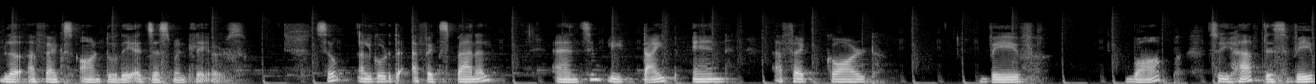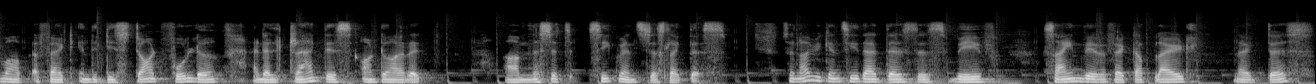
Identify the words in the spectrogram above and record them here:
blur effects onto the adjustment layers. So I'll go to the effects panel and simply type in effect called wave warp. So you have this wave warp effect in the distort folder and I'll drag this onto our um, nested sequence just like this. So now you can see that there's this wave sine wave effect applied like this.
